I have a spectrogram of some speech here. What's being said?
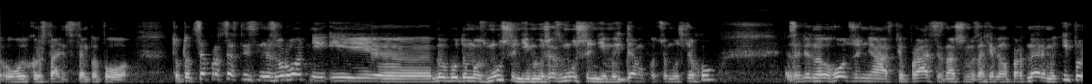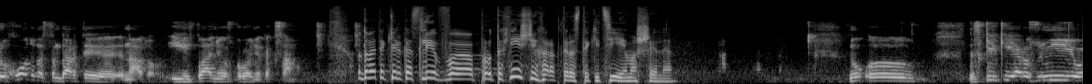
у використанні систем ППО. Тобто, це процес нез- незворотній, і е, ми будемо змушені. Ми вже змушені. Ми йдемо по цьому шляху задля налагодження співпраці з нашими західними партнерами і переходу на стандарти НАТО, і в плані озброєння так само. Ну, давайте кілька слів е, про технічні характеристики цієї машини. Ну е, наскільки я розумію,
